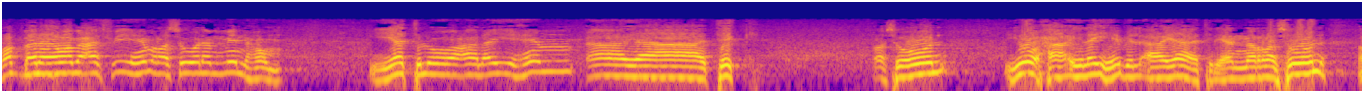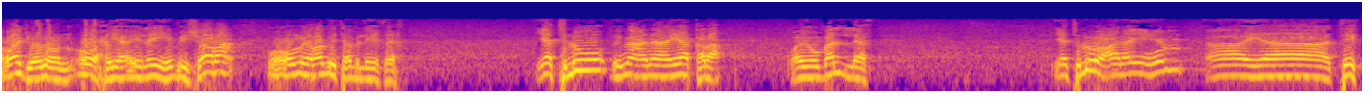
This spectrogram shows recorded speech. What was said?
ربنا وابعث فيهم رسولا منهم. يتلو عليهم آياتك. رسول يوحى إليه بالآيات لأن الرسول رجل أوحي إليه بشرع وأمر بتبليغه. يتلو بمعنى يقرأ ويبلغ. يتلو عليهم آياتك.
